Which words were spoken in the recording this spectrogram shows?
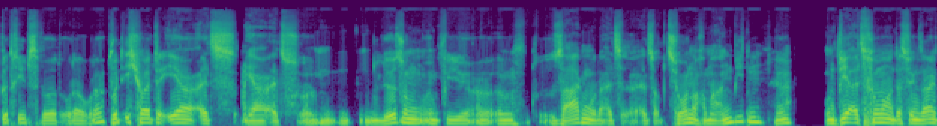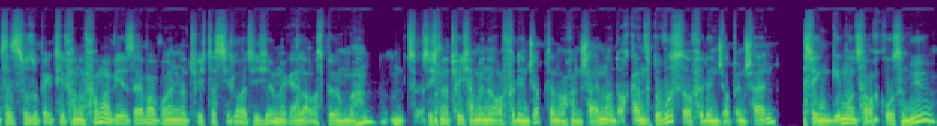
Betriebswirt oder, oder, würde ich heute eher als, ja, als ähm, Lösung irgendwie äh, sagen oder als, als Option auch immer anbieten, ja. Und wir als Firma, und deswegen sage ich das so subjektiv von der Firma, wir selber wollen natürlich, dass die Leute hier eine geile Ausbildung machen und sich natürlich am Ende auch für den Job dann auch entscheiden und auch ganz bewusst auch für den Job entscheiden. Deswegen geben wir uns auch große Mühe,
